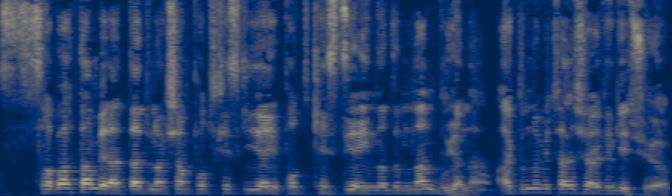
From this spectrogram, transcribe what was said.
Sabahtan beri hatta dün akşam podcast'i podcast'i yayınladığımdan bu yana aklımda bir tane şarkı geçiyor.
